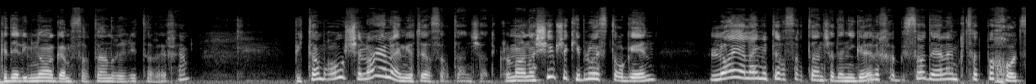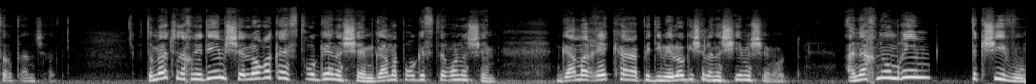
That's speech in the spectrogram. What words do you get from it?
כדי למנוע גם סרטן רירית הרחם. פתאום ראו שלא היה להם יותר סרטן שד. כלומר, נשים שקיבלו אסטרוגן, לא היה להם יותר סרטן שד. אני אגלה לך בסוד, היה להם קצת פחות סרטן שד. זאת אומרת שאנחנו יודעים שלא רק האסטרוגן אשם, גם הפרוגסטרון אשם, גם הרקע האפידמיולוגי של הנשים אשמות. אנחנו אומרים, תקשיבו,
